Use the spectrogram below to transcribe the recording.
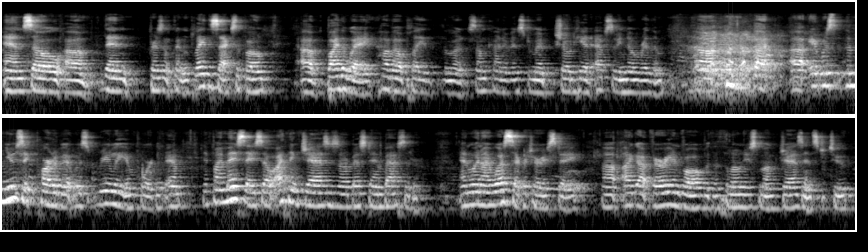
And so um, then President Clinton played the saxophone. Uh, by the way, Havel played some kind of instrument, showed he had absolutely no rhythm. Uh, but uh, it was the music part of it was really important. And if I may say so, I think jazz is our best ambassador. And when I was Secretary of State, uh, I got very involved with the Thelonious Monk Jazz Institute,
